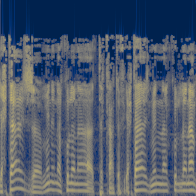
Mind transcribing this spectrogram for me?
يحتاج مننا كلنا التكاتف يحتاج منا كلنا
